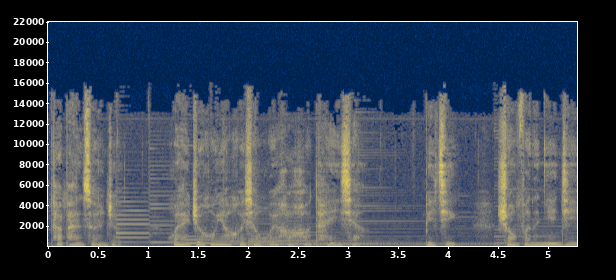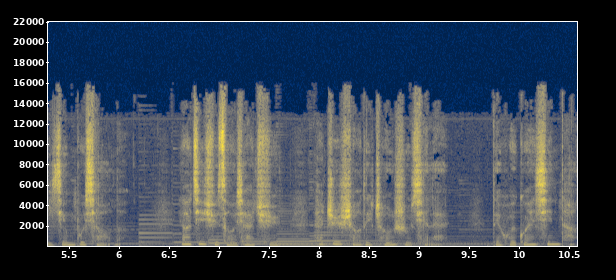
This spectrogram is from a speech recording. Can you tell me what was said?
他盘算着回来之后要和小辉好好谈一下，毕竟双方的年纪已经不小了，要继续走下去，他至少得成熟起来，得会关心他。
